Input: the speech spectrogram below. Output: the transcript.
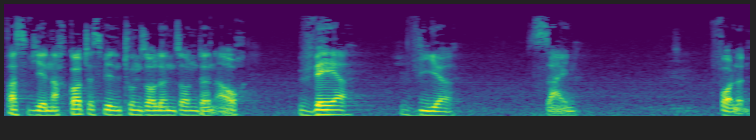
was wir nach Gottes Willen tun sollen, sondern auch, wer wir sein wollen.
